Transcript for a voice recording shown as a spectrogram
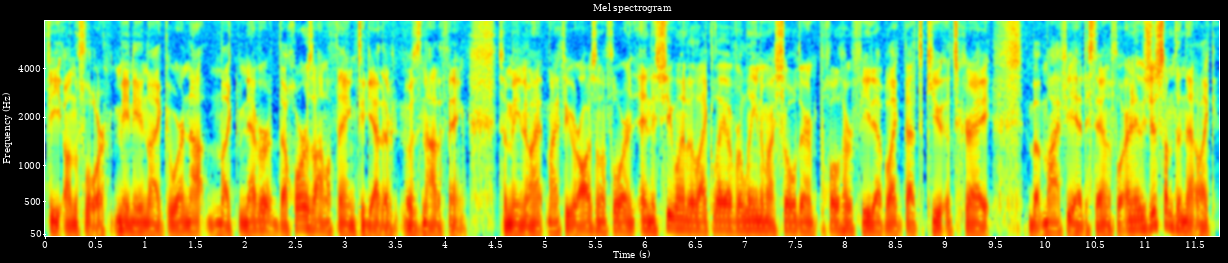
feet on the floor, meaning like we're not like never the horizontal thing together was not a thing. So I mean, my, my feet were always on the floor, and, and if she wanted to like lay over, lean on my shoulder, and pull her feet up, like that's cute, that's great. But my feet had to stay on the floor, and it was just something that like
